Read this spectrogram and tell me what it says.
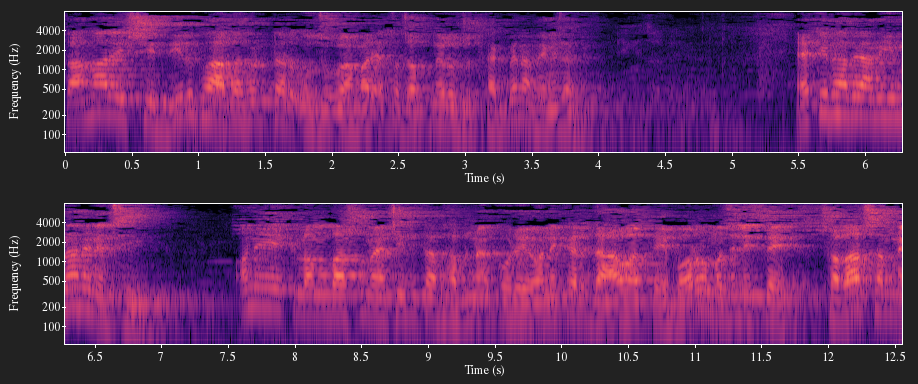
তো আমার এই সেই দীর্ঘ আধা ঘণ্টার উজু, আমার এত যত্নের উজু থাকবে না, ভেঙে যাবে। একইভাবে আমি ইমান এনেছি। অনেক লম্বা সময় চিন্তা ভাবনা করে অনেকের দাওয়াতে, বড় মজলিসে সবার সামনে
